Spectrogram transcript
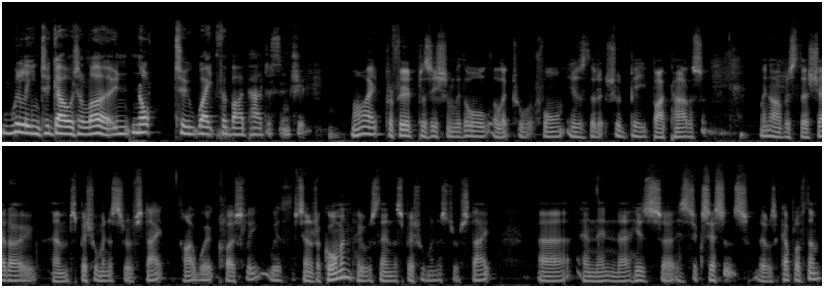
willing to go it alone, not to wait for bipartisanship? My preferred position with all electoral reform is that it should be bipartisan. When I was the Shadow um, Special Minister of State, I worked closely with Senator Cormann, who was then the Special Minister of State, uh, and then uh, his uh, his successors. There was a couple of them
